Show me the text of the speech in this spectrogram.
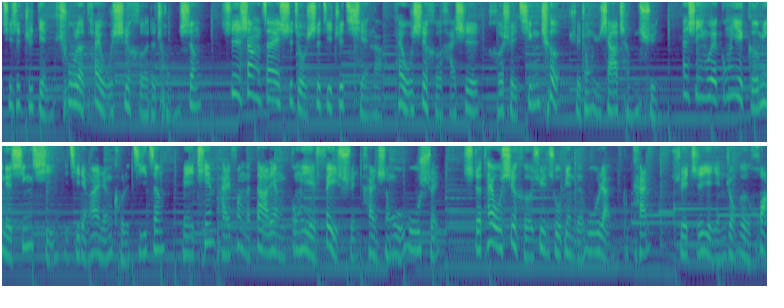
其实只点出了泰晤士河的重生。事实上，在十九世纪之前呢，泰晤士河还是河水清澈，水中鱼虾成群。但是因为工业革命的兴起以及两岸人口的激增，每天排放的大量工业废水和生物污水，使得泰晤士河迅速变得污染不堪，水质也严重恶化。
